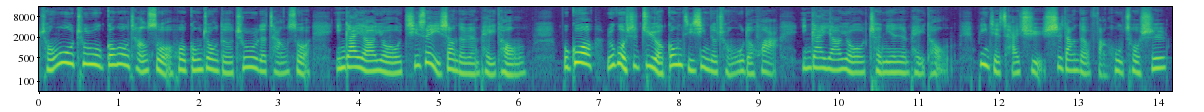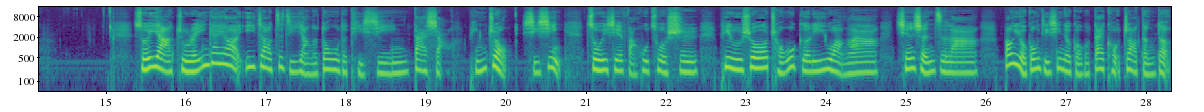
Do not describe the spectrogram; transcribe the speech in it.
宠物出入公共场所或公众的出入的场所，应该也要有七岁以上的人陪同。不过，如果是具有攻击性的宠物的话，应该要有成年人陪同，并且采取适当的防护措施。所以啊，主人应该要依照自己养的动物的体型、大小、品种、习性，做一些防护措施，譬如说宠物隔离网啦、牵绳子啦、帮有攻击性的狗狗戴口罩等等。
